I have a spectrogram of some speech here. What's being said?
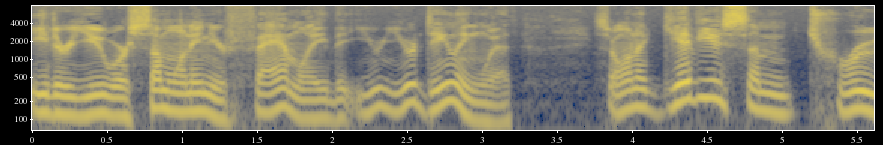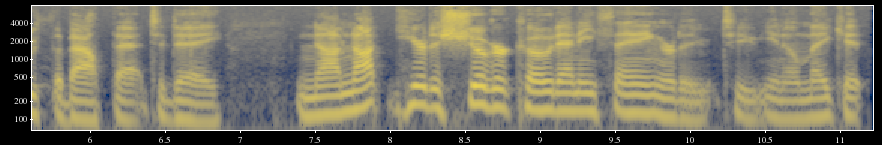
Either you or someone in your family that you're, you're dealing with. So I want to give you some truth about that today. Now, I'm not here to sugarcoat anything or to, to you know make it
